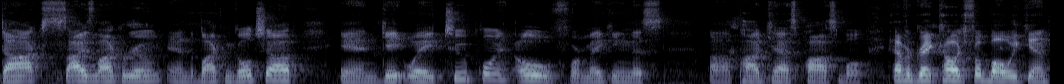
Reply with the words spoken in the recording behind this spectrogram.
Doc's Size Locker Room and the Black and Gold Shop, and Gateway 2.0 for making this uh, podcast possible. Have a great college football weekend.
